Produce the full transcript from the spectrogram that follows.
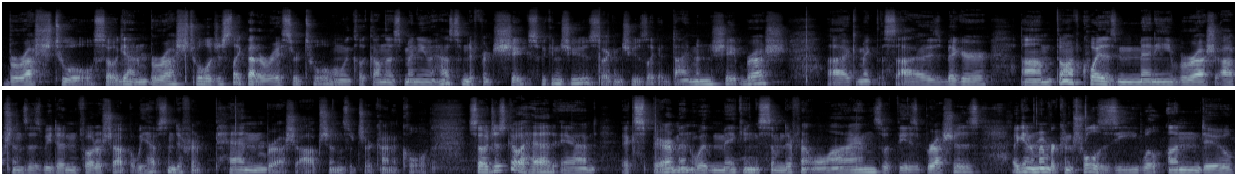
brush tool. So again, brush tool, just like that eraser tool, when we click on this menu, it has some different shapes we can choose. So I can choose like a diamond shape brush. Uh, I can make the size bigger. Um, don't have quite as many brush options as we did in Photoshop, but we have some different pen brush options, which are kind of cool. So just go ahead and experiment with making some different lines with these brushes. Again, remember Control Z will undo.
